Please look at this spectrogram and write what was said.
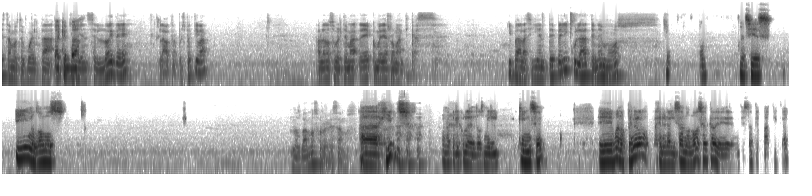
Estamos de vuelta que aquí en celuloide, la otra perspectiva, hablando sobre el tema de comedias románticas. Y para la siguiente película tenemos Así es. Y nos vamos. ¿Nos vamos o regresamos? a Hitch, una película del 2015. Eh, bueno, primero generalizando, ¿no? Acerca de, de esta temática.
